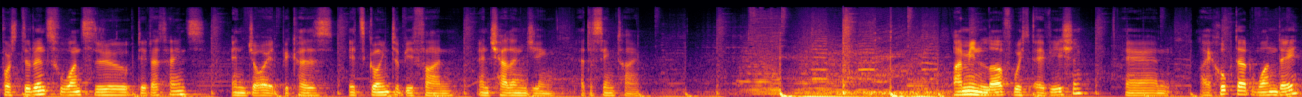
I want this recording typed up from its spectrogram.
For students who want to do data science, enjoy it because it's going to be fun and challenging at the same time. I'm in love with aviation and I hope that one day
